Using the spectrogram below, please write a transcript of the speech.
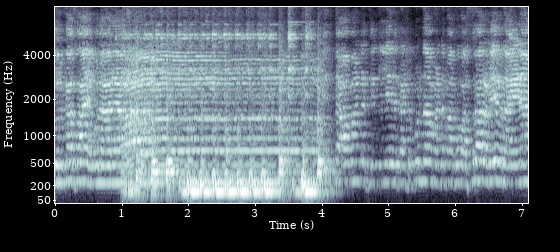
దుర్గా సాయపులారా తిందామంటే తినలేదు కట్టుకుందామంటే మాకు వస్త్రాలు లేవు నాయనా.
